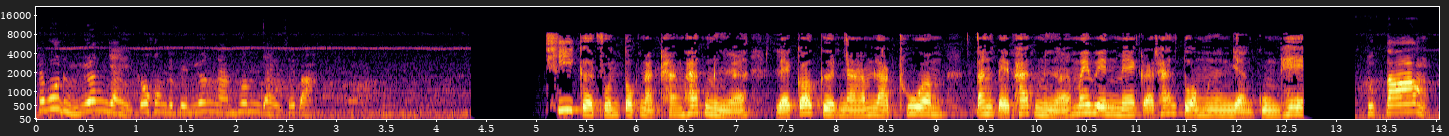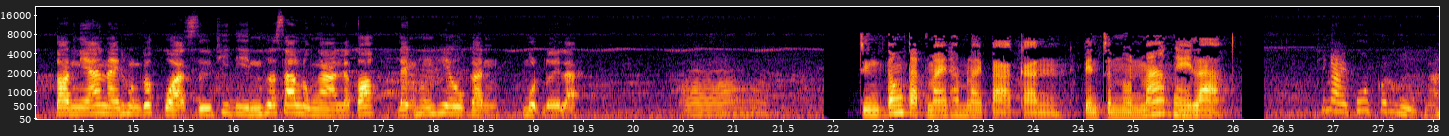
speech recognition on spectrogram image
ถ้าพูดถึงเรื่องใหญ่ก็คงจะเป็นเรื่องน้ำท่วมใหญ่ใช่ปะ ที่เกิดฝนตกหนักทางภาคเหนือ และก็เกิดน้ำหลากท่วม ตั้งแต่ภาคเหนือไม่เว้นแม้กระทั่งตัวเมืองอย่างกรุงเทพถูกต้องตอนเนี้ยนายทุนก็กวาดซื้อที่ดินเพื่อสร้างโรงงานแล้วก็แหล่งท่องเที่ยวกันหมดเลยแหละจึงต้องตัดไม้ทำลายป่ากัน เป็นจำนวนมากไงล่ะ ที่นายพูดก็ถูกนะ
